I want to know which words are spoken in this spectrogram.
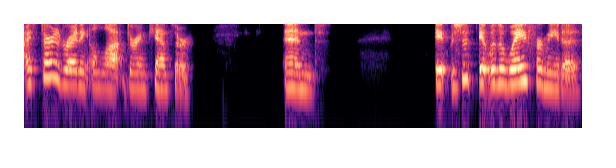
I started writing a lot during cancer. And it was just it was a way for me to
